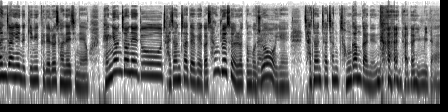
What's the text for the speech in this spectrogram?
현장의 느낌이 그대로 전해지네요. 100년 전에도 자전차 대회가 상주에서 열렸던 거죠. 네. 예. 자전차 참 정감 가는 단어입니다.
